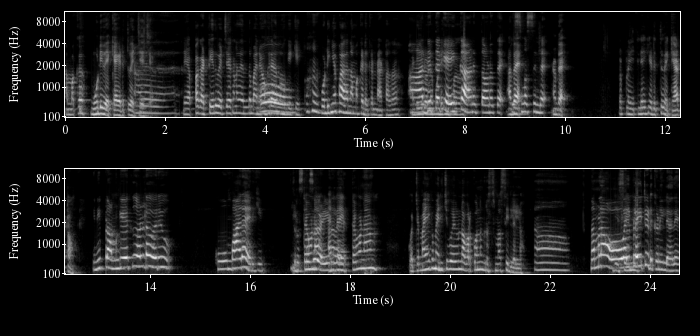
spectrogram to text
നമുക്ക് മൂടി വെക്കാം എടുത്ത് വെച്ചേച്ച്. അപ്പ കട്ട് ചെയ്ത് വെച്ചേക്കണത് എന്ത് മനോഹര നോക്കിക്കേ. പൊടിഞ്ഞ ഭാഗം നമുക്ക് എടുക്കണ്ട കേട്ടോ അത്. ആദ്യത്തെ. കേക്കാണ് ഇത്തവണത്തെ അതെ. ക്രിസ്മസിന്റെ. അതെ. ഇപ്പൊ പ്ലേറ്റിലേക്ക് എടുത്ത് വെക്കാം കേട്ടോ. ഇനി പ്ലം കേക്കുകളുടെ ഒരു കൂമ്പാരായിരിക്കും ഇത്തവണ അല്ല കഴിയണവരെ ഇത്തവണ കൊച്ചമ്മയ്ക്ക് മരിച്ചു പോയതുകൊണ്ട് അവർക്കൊന്നും ക്രിസ്മസ് ഇല്ലല്ലോ. ആ നമ്മൾ ആ ഓവൽ പ്ലേറ്റ് എടുക്കണില്ല അല്ലേ?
